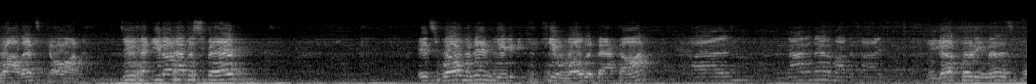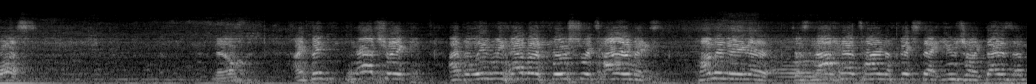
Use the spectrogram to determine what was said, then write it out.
Wow, that's gone. Do you, ha- you don't have a spare? It's welded in. You, you weld it back on? Uh, not in that amount of time. You got 30 minutes plus. No? I think, Patrick, I believe we have our first retirement. Huminator does not have time to fix that U-joint. That is a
